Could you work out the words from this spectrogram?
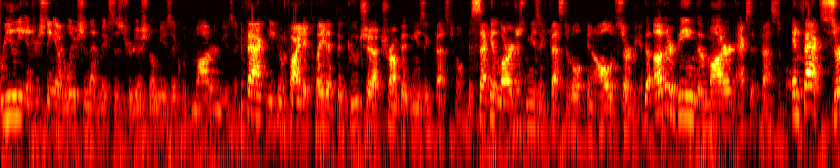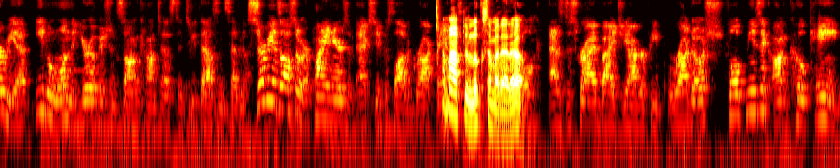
really interesting evolution that mixes traditional music with modern music. In fact, you can find it played at the Guča Trumpet Music Festival, the second largest music festival in all of Serbia. The other being the Modern Exit Festival. In fact, Serbia even won the Eurovision Song Contest in 2007. Serbians also are pioneers of ex-Yugoslavic rock bands. I'm gonna have to look some of that up. As described by geography Radosh, folk music on cocaine.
